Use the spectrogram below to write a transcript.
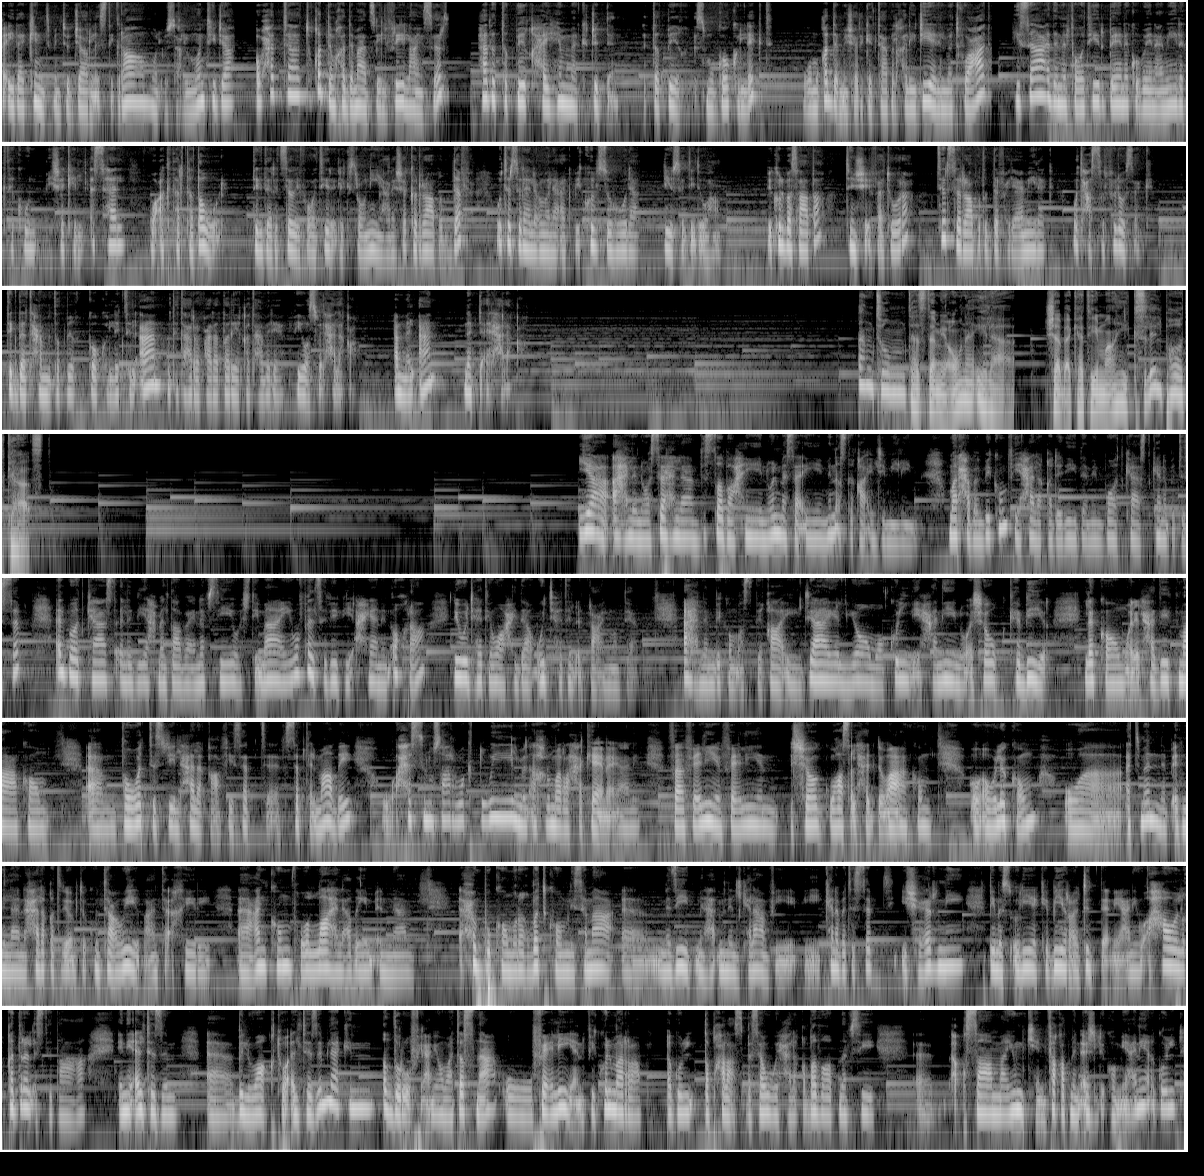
فإذا كنت من تجار الإنستغرام والأسر المنتجة أو حتى تقدم خدمات زي ال freelancers هذا التطبيق حيهمك جدا. التطبيق اسمه Go Collect ومقدم من شركة تاب الخليجية للمدفوعات يساعد أن الفواتير بينك وبين عميلك تكون بشكل أسهل وأكثر تطور. تقدر تسوي فواتير إلكترونية على شكل رابط دفع وترسلها لعملائك بكل سهولة ليسددوها. بكل بساطة تنشئ فاتورة ترسل رابط الدفع لعميلك وتحصل فلوسك. تقدر تحمل تطبيق جو كولكت الآن وتتعرف على طريقة عمله في وصف الحلقة. أما الآن نبدأ الحلقة. أنتم تستمعون إلى شبكة مايكس للبودكاست. يا أهلا وسهلا بالصباحين والمسائيين من أصدقائي الجميلين. مرحبا بكم في حلقة جديدة من بودكاست كنبة السبت. البودكاست الذي يحمل طابع نفسي واجتماعي وفلسفي في أحيان أخرى لوجهة واحدة وجهة الإثراء الممتع. أهلا بكم أصدقائي. جاي اليوم وكل حنين وشوق كبير لكم وللحديث معكم. فوت تسجيل حلقة في سبت في السبت الماضي وأحس أنه صار وقت طويل من آخر مرة حكينا يعني. ففعليا فعليا الشوق واصل حده معكم أو لكم. وأتمنى بإذن الله أن حلقة اليوم تكون تعويض عن تأخيري عنكم. فوالله العظيم أن حبكم ورغبتكم لسماع آه، مزيد من من الكلام في في كنبة السبت يشعرني بمسؤولية كبيرة جدا يعني وأحاول قدر الاستطاعة إني ألتزم آه، بالوقت وألتزم لكن الظروف يعني وما تصنع وفعليا في كل مرة أقول طب خلاص بسوي حلقة بضغط نفسي آه، أقصى ما يمكن فقط من أجلكم يعني أقول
